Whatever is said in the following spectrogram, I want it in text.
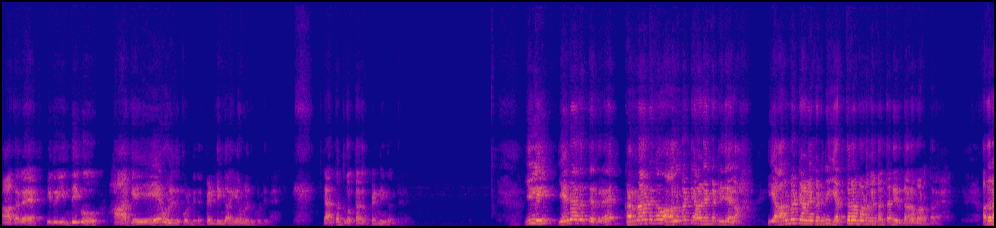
ಆದರೆ, ಇದು ಇಂದಿಗೂ ಹಾಗೆಯೇ ಉಳಿದುಕೊಂಡಿದೆ, ಪೆಂಡಿಂಗ್ ಆಗಿಯೇ ಉಳಿದುಕೊಂಡಿದೆ. ಯಾಕಂತ ಗೊತ್ತಾಗುತ್ತೆ ಪೆಂಡಿಂಗ್ ಅಂತೇಳಿ? ಇಲ್ಲಿ ಏನಾಗುತ್ತೆ ಅಂದ್ರೆ ಕರ್ನಾಟಕ ಆಲ್ಮಟ್ಟಿ ಅಣೆಕಟ್ಟಿದೆ ಅಲ್ಲ, ಈ ಆಲ್ಮಟ್ಟಿ ಅಣೆಕಟ್ಟಿನ ಎತ್ತರ ಮಾಡ್ಬೇಕಂತ ನಿರ್ಧಾರ ಮಾಡ್ತಾರೆ. ಅದರ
